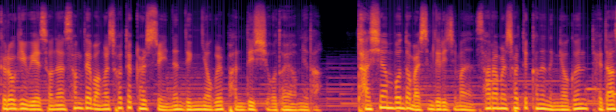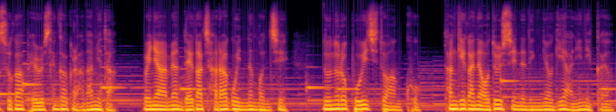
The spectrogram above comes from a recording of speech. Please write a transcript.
그러기 위해서는 상대방을 설득할 수 있는 능력을 반드시 얻어야 합니다. 다시 한 번 더 말씀드리지만 사람을 설득하는 능력은 대다수가 배울 생각을 안 합니다. 왜냐하면 내가 잘하고 있는 건지 눈으로 보이지도 않고 단기간에 얻을 수 있는 능력이 아니니까요.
